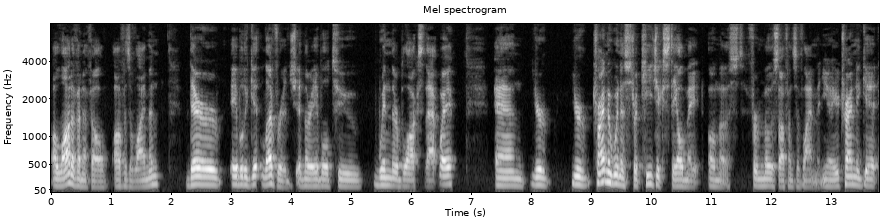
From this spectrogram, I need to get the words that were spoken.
a lot of NFL offensive linemen. They're able to get leverage and they're able to win their blocks that way. And you're you're trying to win a strategic stalemate almost for most offensive linemen. You know, you're trying to get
